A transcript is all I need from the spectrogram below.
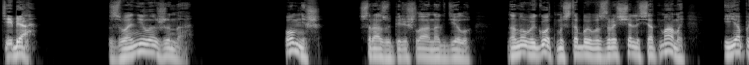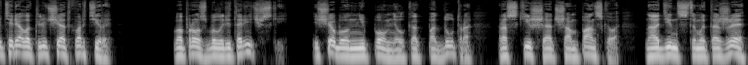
Тебя!» Звонила жена. «Помнишь?» — сразу перешла она к делу. «На Новый год мы с тобой возвращались от мамы, и я потеряла ключи от квартиры. Вопрос был риторический. Еще бы он не помнил, как под утро, раскисший от шампанского, на одиннадцатом этаже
